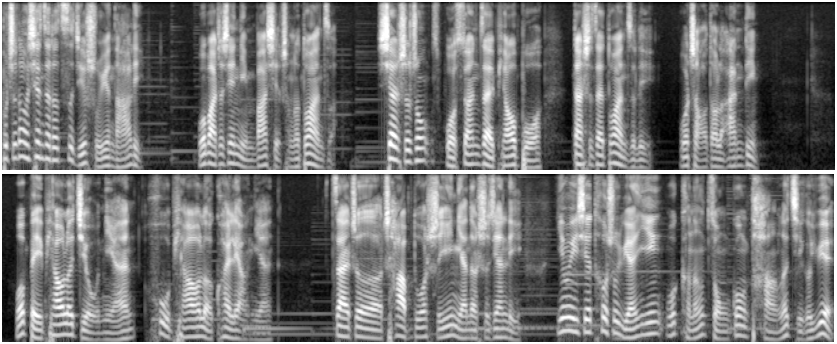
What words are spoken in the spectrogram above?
不知道现在的自己属于哪里。我把这些拧巴写成了段子。现实中，我虽然在漂泊，但是在段子里，我找到了安定。我北漂了九年，沪漂了快两年。在这差不多十一年的时间里，因为一些特殊原因，我可能总共躺了几个月，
